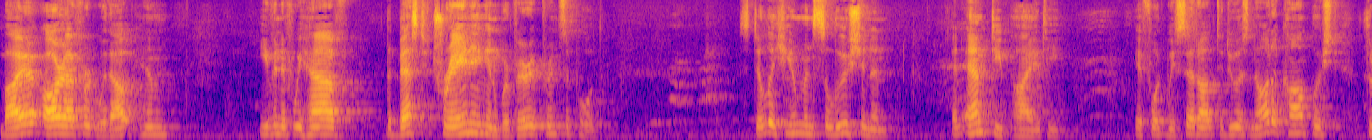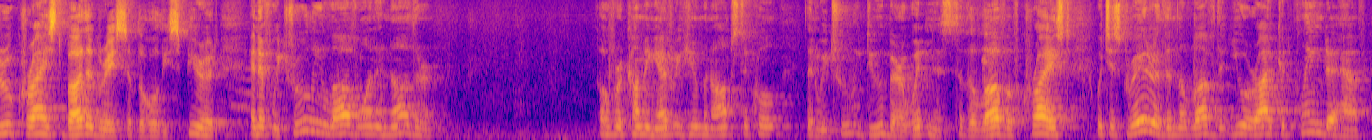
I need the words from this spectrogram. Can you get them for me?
by our effort without Him, even if we have the best training and we're very principled. Still a human solution and an empty piety if what we set out to do is not accomplished through Christ by the grace of the Holy Spirit, and if we truly love one another overcoming every human obstacle, then we truly do bear witness to the love of Christ, which is greater than the love that you or I could claim to have,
